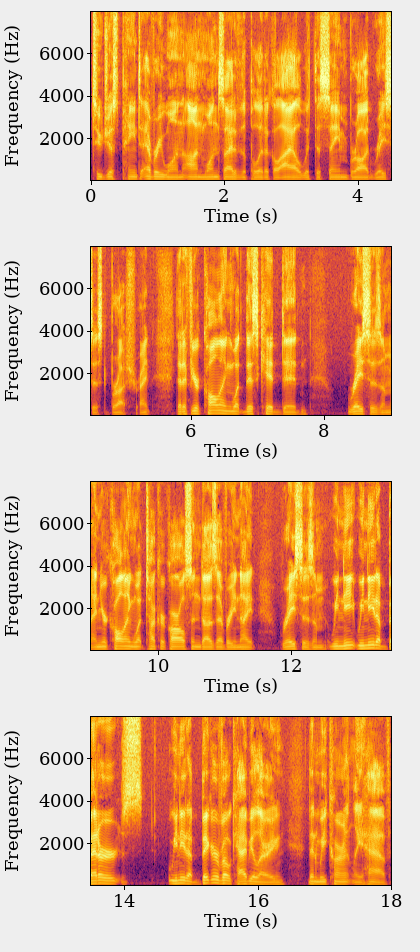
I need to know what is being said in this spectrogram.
to just paint everyone on one side of the political aisle with the same broad racist brush right? That if you're calling what this kid did racism and you're calling what Tucker Carlson does every night racism we need we need a better we need a bigger vocabulary than we currently have.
